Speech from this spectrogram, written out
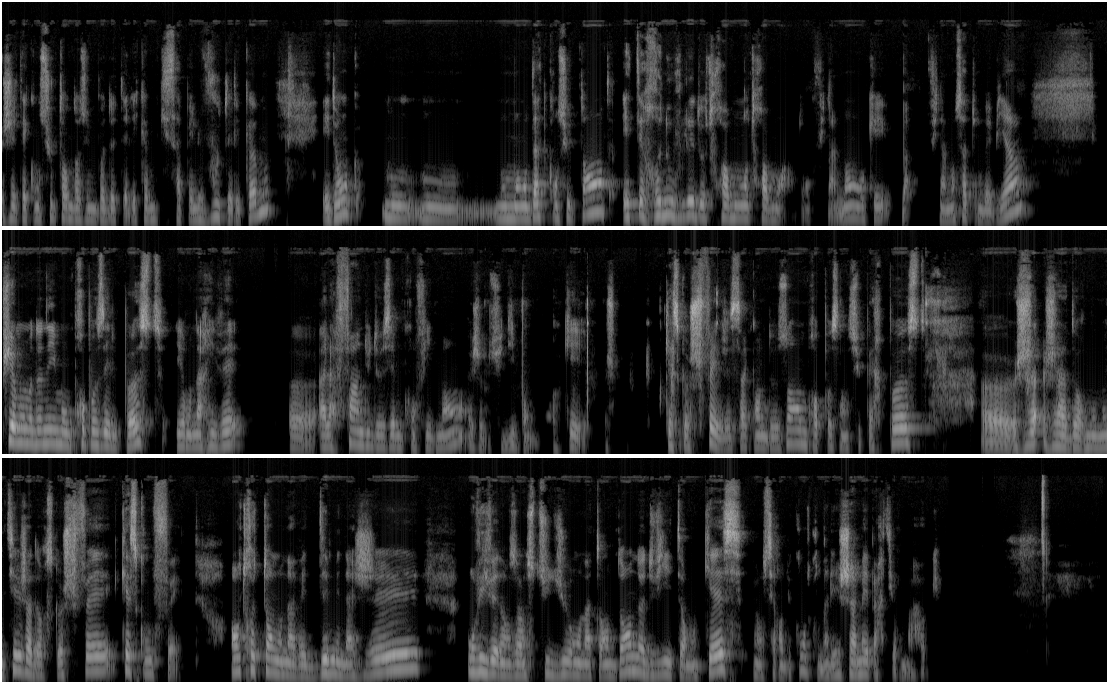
j'étais consultante dans une boîte de télécom qui s'appelle Vous Télécom. Et donc, mon, mandat de consultante était renouvelé de trois mois en trois mois. Donc, finalement, OK, bah, finalement, ça tombait bien. Puis, à un moment donné, ils m'ont proposé le poste et on arrivait euh, à la fin du deuxième confinement. Et je me suis dit, bon, OK, qu'est-ce que je fais? J'ai 52 ans, on me propose un super poste. Euh, j'adore mon métier, j'adore ce que je fais. Qu'est-ce qu'on fait? Entre-temps, on avait déménagé. On vivait dans un studio en attendant, notre vie était en caisse, et on s'est rendu compte qu'on n'allait jamais partir au Maroc.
